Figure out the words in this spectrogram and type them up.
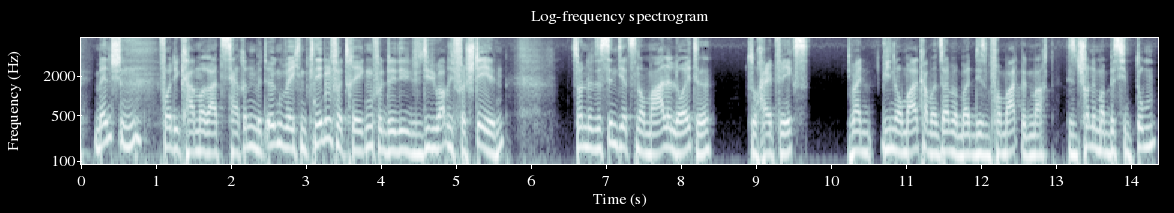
Menschen vor die Kamera zerren mit irgendwelchen Knebelverträgen, die, die die überhaupt nicht verstehen, sondern das sind jetzt normale Leute, so halbwegs. Ich meine, wie normal kann man sein, wenn man in diesem Format mitmacht? Die sind schon immer ein bisschen dumm.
